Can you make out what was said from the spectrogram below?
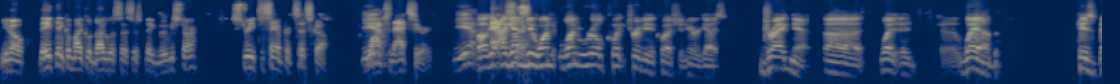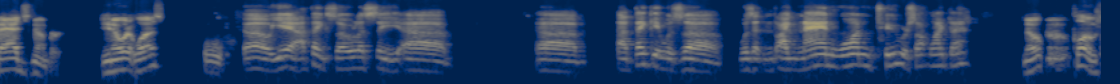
you know, they think of Michael Douglas as this big movie star. Street to San Francisco. yeah. Watch that series. Yeah. Okay, I got to do one one real quick trivia question here, guys. Dragnet, uh, what uh, Webb, his badge number. Do you know what it was? Ooh. Oh yeah, I think so. Let's see. Uh, uh, I think it was uh, was it like nine one two or something like that? Nope, close,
